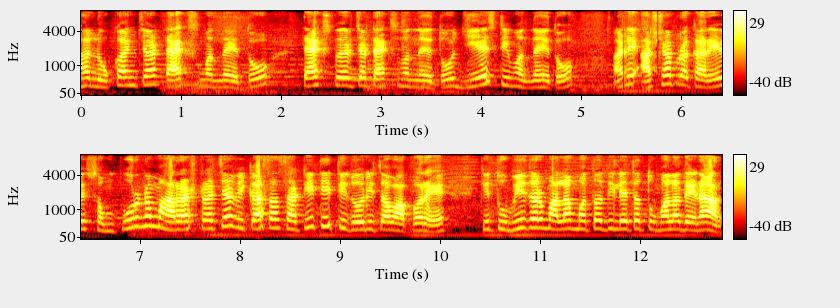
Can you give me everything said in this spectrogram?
हा लोकांच्या टॅक्समधनं येतो टॅक्स पेअरच्या टॅक्समधनं येतो जी एस टीमधनं येतो. आणि अशा प्रकारे संपूर्ण महाराष्ट्राच्या विकासासाठी ती तिजोरीचा वापर आहे की तुम्ही जर मला मतं दिले तर तुम्हाला देणार.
